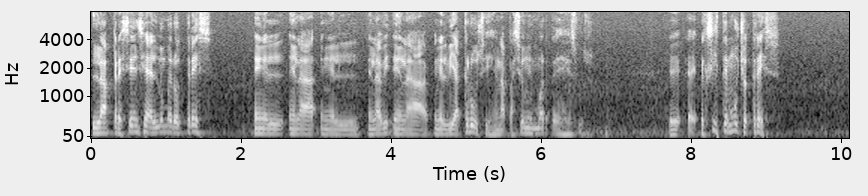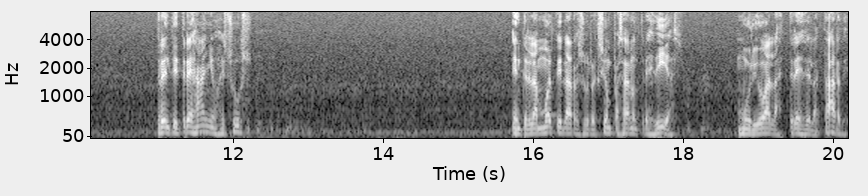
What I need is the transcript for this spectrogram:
la presencia del número 3 en el, en la, en el, en la, en la, en el Via Crucis, en la pasión y muerte de Jesús. Eh, eh, existe mucho 3. 33 años Jesús. Entre la muerte y la resurrección pasaron tres días. Murió a las 3 de la tarde.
